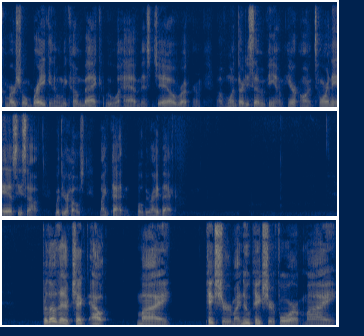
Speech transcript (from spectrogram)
commercial break, and then when we come back, we will have Miss Jael Ruckram of One37pm here on Touring the AFC South with your host, Mike Patton. We'll be right back. For those that have checked out my picture, my new picture for my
